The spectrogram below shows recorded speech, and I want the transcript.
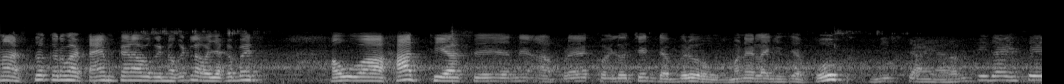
નાસ્તો કરવા ટાઈમ કાણા વગરનો કેટલા વાગ્યા ખબર? હવા હાથ થયા છે અને આપણે ખોયલો છે ડબરો. મને લાગી છે ભૂખ. નિશ્ચય અહીંયા રમતી જાય છે.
